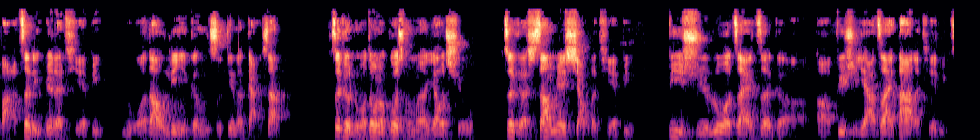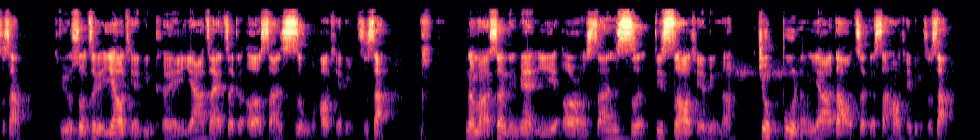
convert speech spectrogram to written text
把这里面的铁饼挪到另一根指定的杆上。这个挪动的过程呢，要求这个上面小的铁饼必须落在这个呃，必须压在大的铁饼之上。比如说这个一号铁饼可以压在这个二三四五号铁饼之上。那么这里面一二三四，第四号铁饼呢就不能压到这个三号铁饼之上。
